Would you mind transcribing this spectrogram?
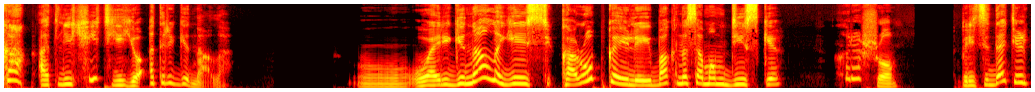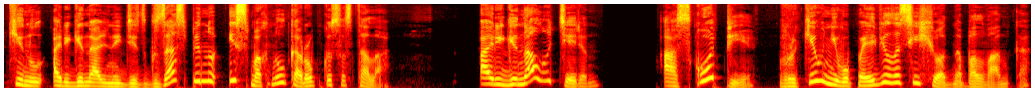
Как отличить ее от оригинала? У оригинала есть коробка или лейбак на самом диске. Хорошо. Председатель кинул оригинальный диск за спину и смахнул коробку со стола. Оригинал утерян. А с копии в руке у него появилась еще одна болванка.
